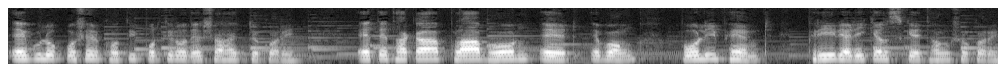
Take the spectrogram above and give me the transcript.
এগুলো কোষের ক্ষতি প্রতিরোধে সাহায্য করে। এতে থাকা ফ্লাভোনয়েড এবং পলিফেন্ট ফ্রি র্যাডিক্যালসকে ধ্বংস করে।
